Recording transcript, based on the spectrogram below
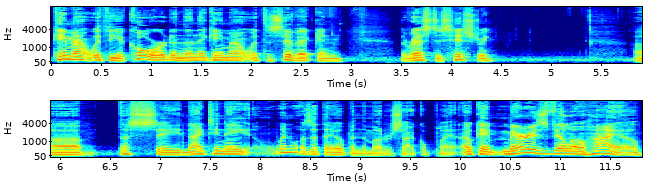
came out with the Accord, and then they came out with the Civic, and the rest is history. Uh, let's see, 1980. When was it they opened the motorcycle plant? Okay, Marysville, Ohio.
